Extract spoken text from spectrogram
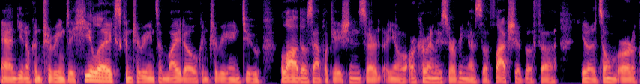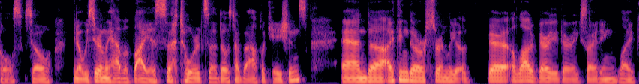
and you know contributing to Helix, contributing to Mito, contributing to a lot of those applications are you know are currently serving as a flagship of uh, you know its own verticals. So you know we certainly have a bias towards those type of applications, and I think there are certainly a very a lot of very very exciting like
